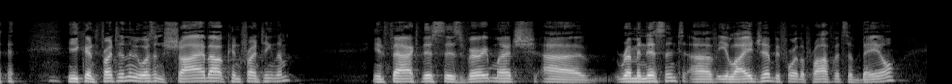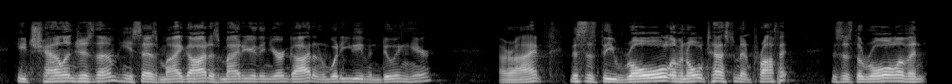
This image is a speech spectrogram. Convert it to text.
he confronted them. He wasn't shy about confronting them. In fact, this is very much uh, reminiscent of Elijah before the prophets of Baal. He challenges them. He says, My God is mightier than your God, and what are you even doing here? All right. This is the role of an Old Testament prophet. This is the role of an,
